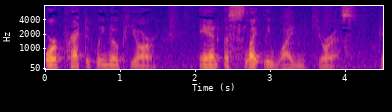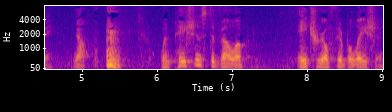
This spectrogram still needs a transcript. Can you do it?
or practically no PR, and a slightly widened QRS. Okay? Now, when patients develop atrial fibrillation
